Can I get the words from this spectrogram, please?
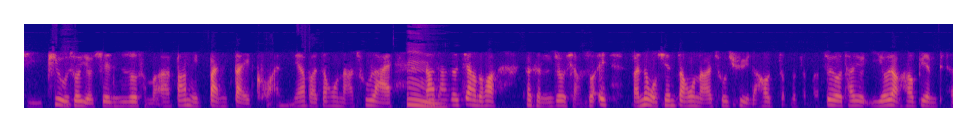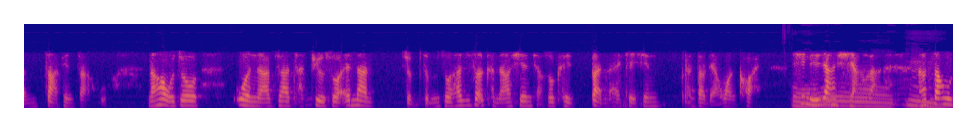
机。譬如说，有些人是说什么啊，帮你办贷款，你要把账户拿出来。嗯。然后他说这样的话，他可能就想说，哎，反正我先账户拿出去，然后怎么怎么，最后他就有两套变成诈骗账户。然后我就问啊，就他譬如说，哎，那怎怎么说？他就说可能要先想说可以办来，可以先办到两万块，心里这样想了。嗯。然后账户，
